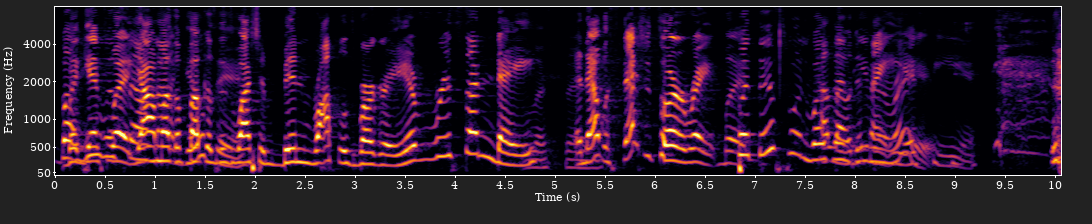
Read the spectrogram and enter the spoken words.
But But, guess what? Y'all motherfuckers guilty. is watching Ben Roethlisberger every Sunday, Listen. and that was statutory rape. But, But this one wasn't hello, this even rape.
